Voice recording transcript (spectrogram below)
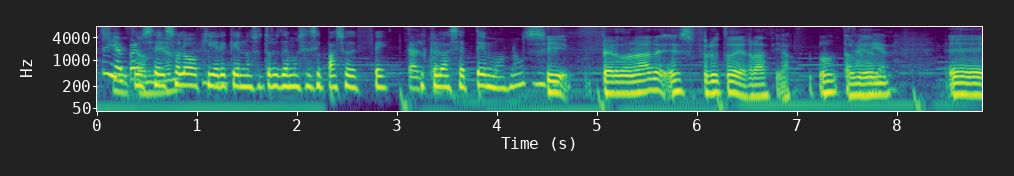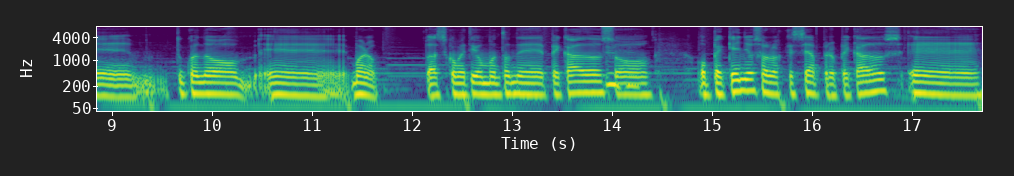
Sí, y Él solo quiere que nosotros demos ese paso de fe y que lo aceptemos, ¿no? Sí, perdonar es fruto de gracia, ¿no? También, eh, tú cuando, eh, bueno, has cometido un montón de pecados o, o, pequeños o los que sean, pero pecados, eh,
